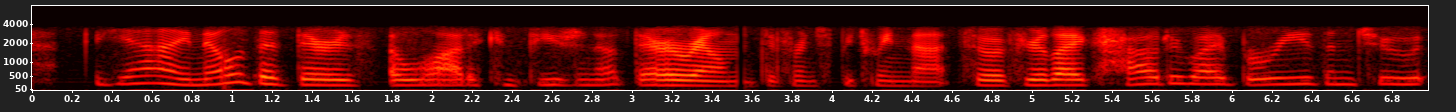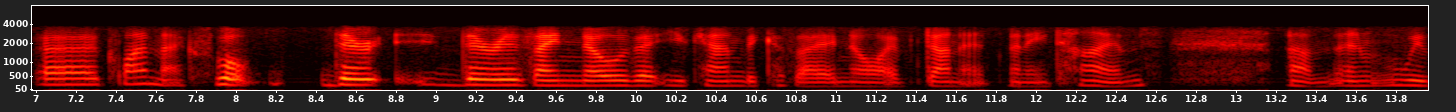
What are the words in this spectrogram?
yeah, I know that there's a lot of confusion out there around the difference between that. So if you're like, how do I breathe into a climax? Well, there there is. I know that you can because I know I've done it many times, um, and we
